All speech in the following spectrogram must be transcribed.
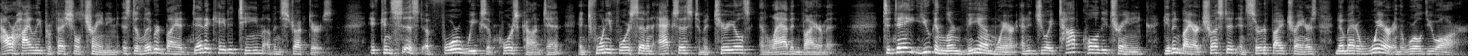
Our highly professional training is delivered by a dedicated team of instructors. It consists of four weeks of course content and 24-7 access to materials and lab environment. Today, you can learn VMware and enjoy top quality training given by our trusted and certified trainers no matter where in the world you are.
